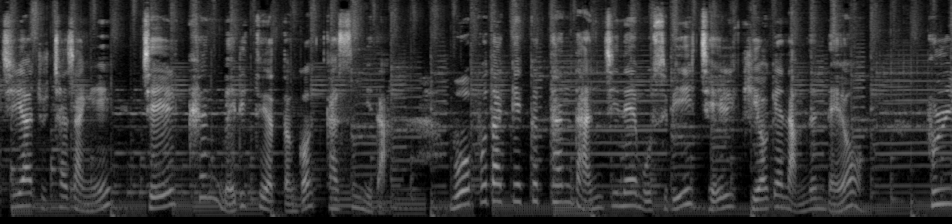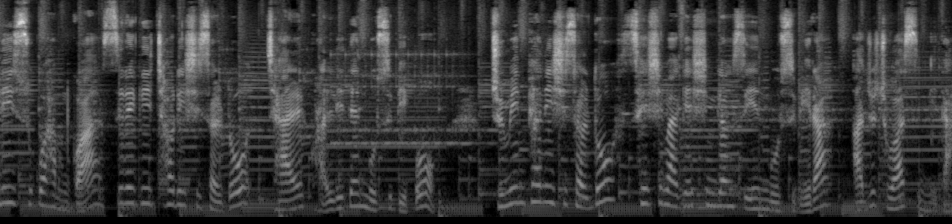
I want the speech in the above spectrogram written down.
지하 주차장이 제일 큰 메리트였던 것 같습니다. 무엇보다 깨끗한 단지 내 모습이 제일 기억에 남는데요. 분리수거함과 쓰레기 처리 시설도 잘 관리된 모습이고 주민 편의 시설도 세심하게 신경 쓰인 모습이라 아주 좋았습니다.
